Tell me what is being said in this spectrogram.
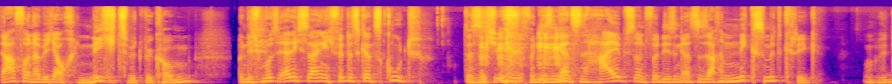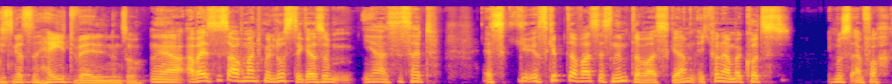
davon habe ich auch nichts mitbekommen. Und ich muss ehrlich sagen, ich finde es ganz gut, dass ich von diesen ganzen Hypes und von diesen ganzen Sachen nichts mitkrieg. Und von diesen ganzen Hate-Wellen und so. Ja, aber es ist auch manchmal lustig. Also, ja, es ist halt, es, es gibt da was, es nimmt da was, gell? Ich kann ja mal kurz, ich muss einfach,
